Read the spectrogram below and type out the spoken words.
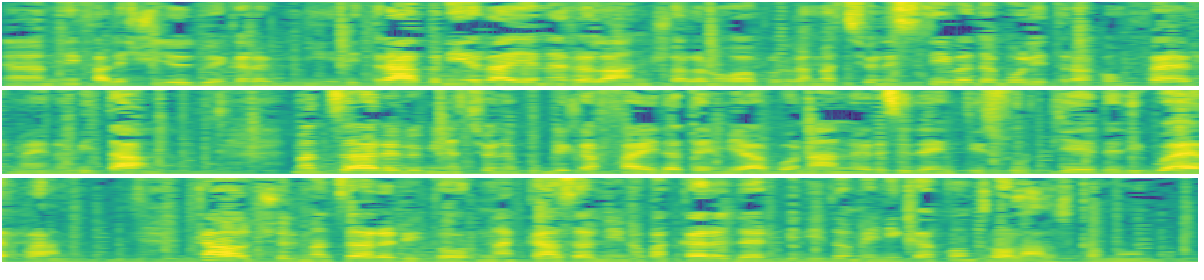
anni fa l'eccidio di due carabinieri. Trapani, Ryanair lancia la nuova programmazione estiva dei voli tra conferme e novità. Mazzara, illuminazione pubblica fai da tempi a Bonanno i residenti sul piede di guerra. Calcio, il Mazzara ritorna a casa al Nino Vaccare, derby di domenica contro l'Alcamo.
